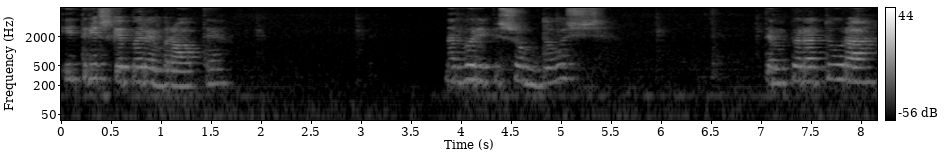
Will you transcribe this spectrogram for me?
І трішки перебрати. На дворі пішов дощ. Температура,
